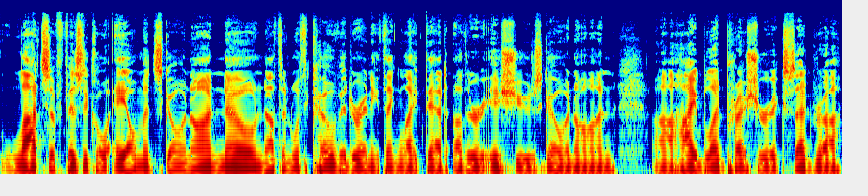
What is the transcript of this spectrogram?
lots of physical ailments going on. No, nothing with COVID or anything like that. Other issues going on, uh, high blood pressure, etc.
